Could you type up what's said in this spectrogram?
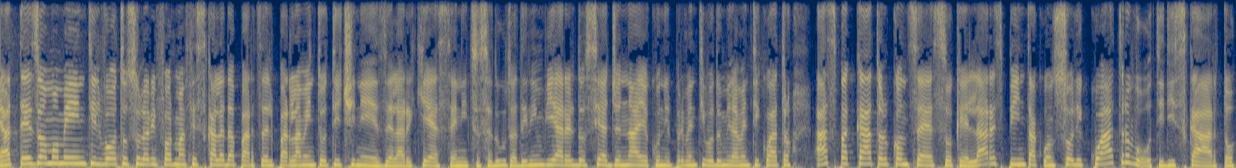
atteso a momenti il voto sulla riforma fiscale da parte del Parlamento ticinese. La richiesta a inizio seduta di rinviare il dossier a gennaio con il preventivo 2024 ha spaccato il consesso che l'ha respinta con soli quattro voti di scarto.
